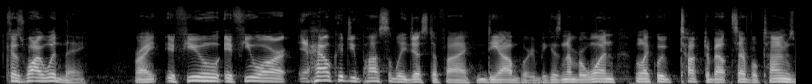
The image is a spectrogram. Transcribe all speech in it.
Because why would they? Right? If you if you are, how could you possibly justify diablerie? Because number one, like we've talked about several times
